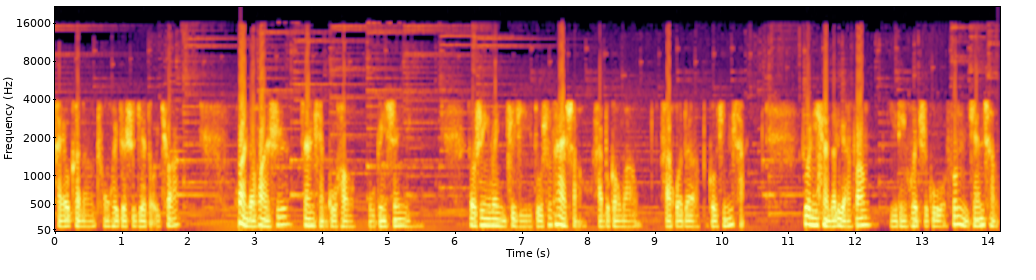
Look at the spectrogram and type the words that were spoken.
才有可能重回这世界走一圈？患得患失，瞻前顾后，无病呻吟，都是因为你自己读书太少，还不够忙，还活得不够精彩。若你选择了远方，一定会只顾风雨兼程，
